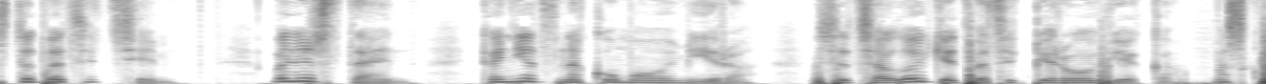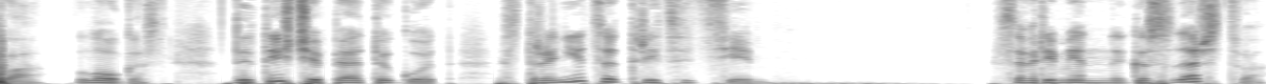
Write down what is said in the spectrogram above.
127. Валерстайн. Конец знакомого мира. Социология 21 века. Москва. Логос. 2005 год. Страница 37. Современные государства,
